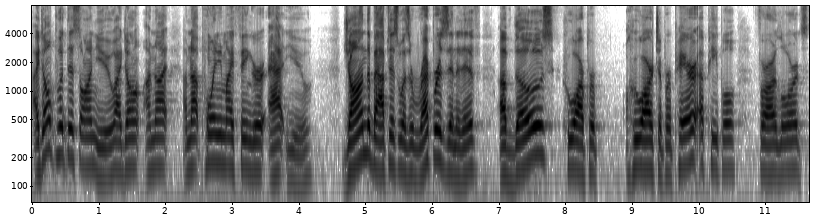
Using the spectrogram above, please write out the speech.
I don't put this on you. I don't I'm not I'm not pointing my finger at you. John the Baptist was a representative of those who are who are to prepare a people for our Lord's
